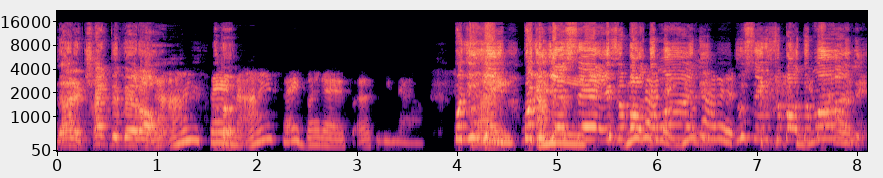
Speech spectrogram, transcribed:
not attractive at all. Now, I ain't say, I ain't say butt ass ugly now. But you, like, but you I just mean, said it's about gotta, the money. You, gotta, you said it's about the money.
